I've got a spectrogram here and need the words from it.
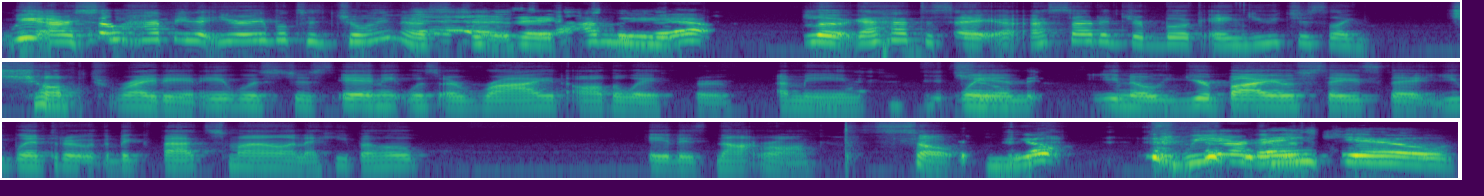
we are so happy that you're able to join us Yes, today. I mean, Yeah. look, I have to say, I- I started your book and you just like jumped right in. It was just, and it was a ride all the way through. I mean, It sure when you know your bio states that you went through it with a big fat smile and a heap of hope, it is not wrong. So Yep. We are Thank you.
